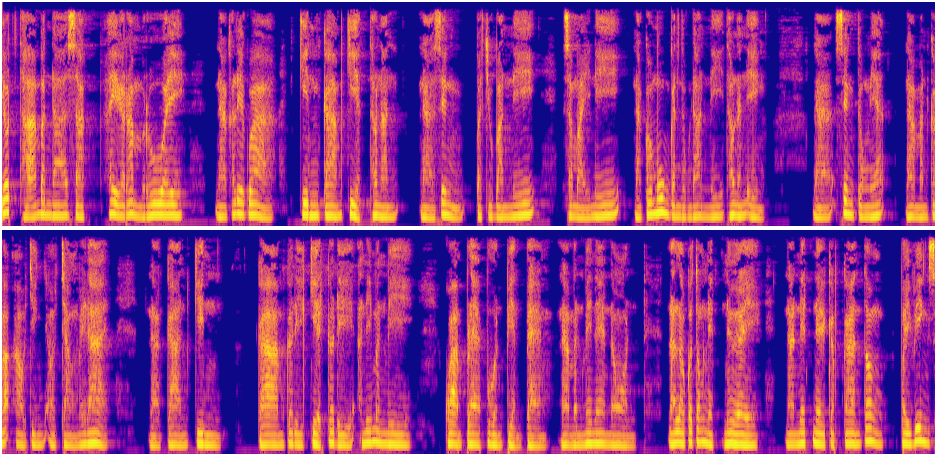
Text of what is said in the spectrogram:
ยศถาบรรดาศักดิ์ให้ร่ำรวยนะเขาเรียกว่ากินกามเกียรติเท่านั้นนะซึ่งปัจจุบันนี้สมัยนี้นะก็มุ่งกันตรงด้านนี้เท่านั้นเองนะซึ่งตรงนี้นะมันก็เอาจริงเอาจังไม่ได้นะการกินกามก็ดีเกียรติก็ดี อันนี้มันมีความแปรปรวนเปลี่ยนแปลงนะมันไม่แน่นอน แล้วเราก็ต้องเหน็ดเหนื่อยนะเหน็ดเหนื่อยกับการต้องไปวิ่งแส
